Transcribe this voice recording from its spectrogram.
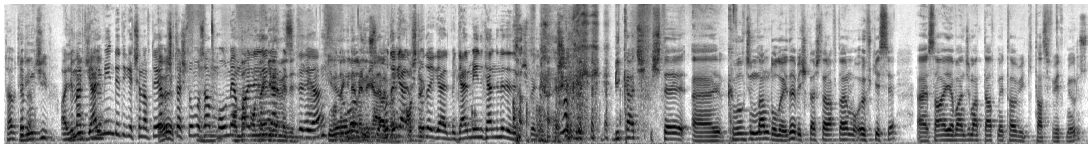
Tabii tabii. birinci, Ali Mert birinci- gelmeyin dedi geçen hafta ya Evet. Beşiktaş'ta olmasam olmayan mahallelere gelmesin dedi ya. İnanılmaz galiba. O da gelmişti O da gelme. Gelmeyeni kendine de demiş belli. Birkaç işte e, kıvılcımdan dolayı da Beşiktaş taraftarının o öfkesi e, sahaya yabancı madde atmayı tabii ki tasvip etmiyoruz.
